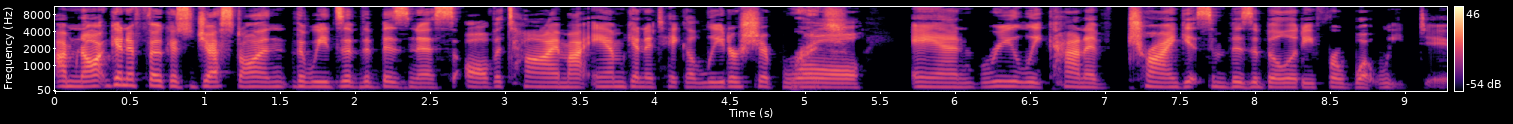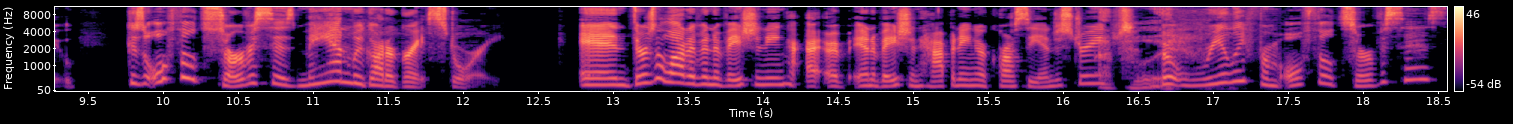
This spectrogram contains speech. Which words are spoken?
i'm not going to focus just on the weeds of the business all the time i am going to take a leadership role right. and really kind of try and get some visibility for what we do because oilfield services man we got a great story and there's a lot of innovation of innovation happening across the industry Absolutely. but really from oilfield services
